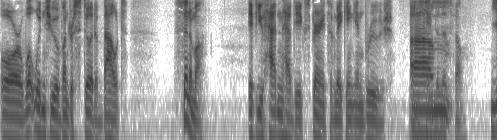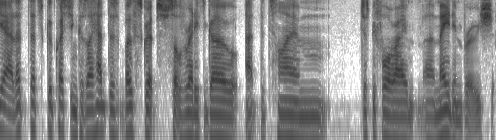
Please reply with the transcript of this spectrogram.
or what wouldn't you have understood about cinema if you hadn't had the experience of making In Bruges came to this Um, film? Yeah, that, that's a good question because I had this, both scripts sort of ready to go at the time just before I uh, made In Bruges,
